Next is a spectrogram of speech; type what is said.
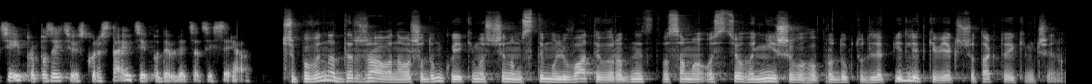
цією від пропозицією скористаються і подивляться цей серіал. Чи повинна держава, на вашу думку, якимось чином стимулювати виробництво саме ось цього нішевого продукту для підлітків? Якщо так, то яким чином?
